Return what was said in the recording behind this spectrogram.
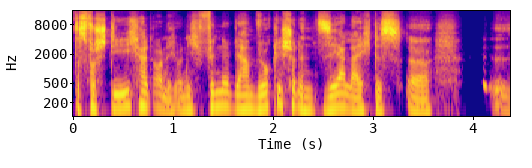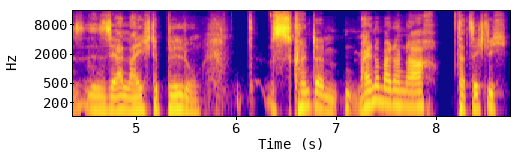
das verstehe ich halt auch nicht. Und ich finde, wir haben wirklich schon ein sehr leichtes, äh, äh, eine sehr leichte Bildung. Es könnte meiner Meinung nach tatsächlich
